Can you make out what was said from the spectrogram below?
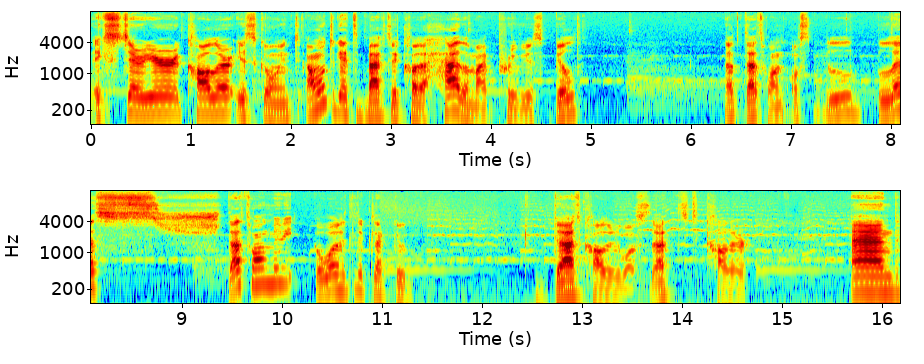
The exterior color is going to... I want to get back to the color I had on my previous build. Not that one. Was less... That one maybe? Or was it look like a... That color was. That's the color. And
